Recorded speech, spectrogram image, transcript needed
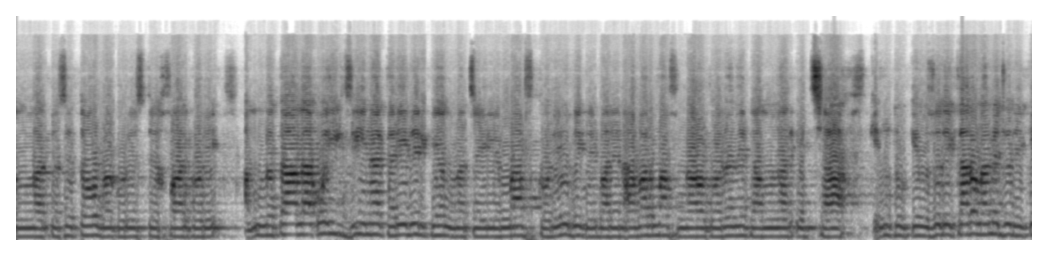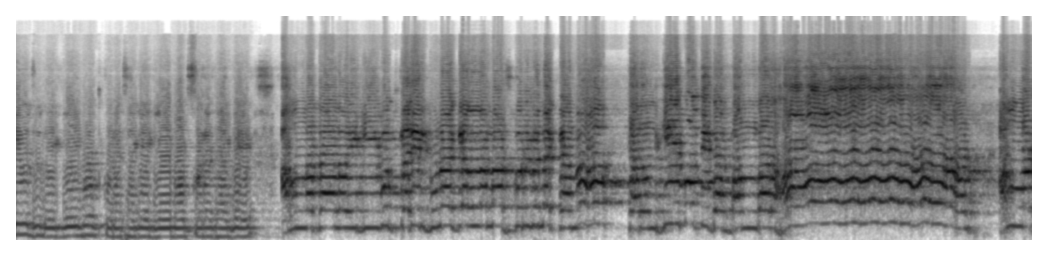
আল্লাহর কাছে তওবা করে, ইস্তেগফার করে, আল্লাহ তাআলা ওই জিনাকারীদেরকে আল্লাহ চাইলে মাফ করেও দিতে পারেন। আবার মাফ নাও করেন, এটা আল্লাহর ইচ্ছা। কিন্তু কেউ যদি কারও নামে যদি, কেউ যদি গীবত করে থাকে, গীবত করে থাকে, আল্লাহ তাআলা ওই গীবতকারীর গুনাহকে আল্লাহ মাফ করবে না কেন? কারণ গীবত এটা বান্দার হাত। আল্লাহ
